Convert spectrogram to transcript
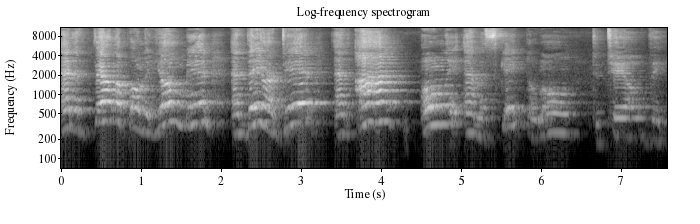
and it fell upon the young men, and they are dead, and I only am escaped alone to tell thee.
